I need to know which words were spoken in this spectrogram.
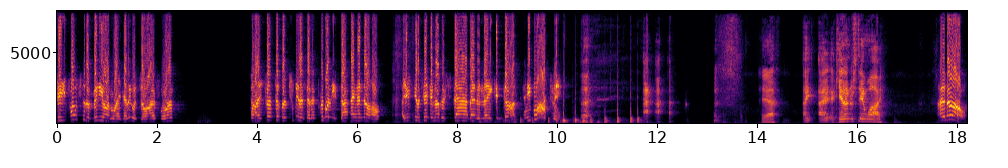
see, he posted a video on like I think it was July fourth. So I sent him a tweet and said, "Everybody's dying to know. Are you going to take another stab at a naked gun?" And he blocked me. yeah, I, I I can't understand why. I know.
